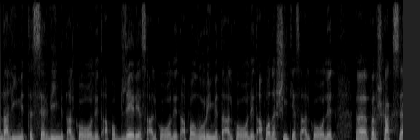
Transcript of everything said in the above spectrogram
ndalimit të servimit të alkoolit apo blerjes së alkoolit apo dhurimit të alkoolit apo edhe shitjes së alkoolit për shkak se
